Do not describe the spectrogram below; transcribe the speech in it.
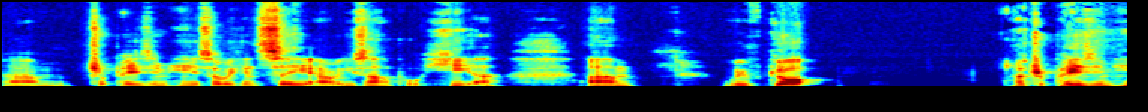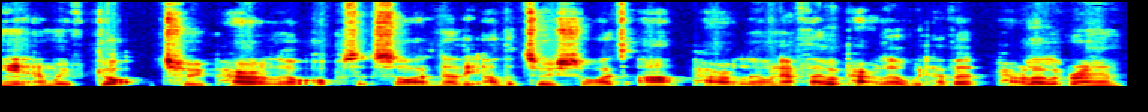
um, trapezium here. So we can see our example here. Um, we've got a trapezium here and we've got two parallel opposite sides. Now the other two sides aren't parallel. Now if they were parallel, we'd have a parallelogram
